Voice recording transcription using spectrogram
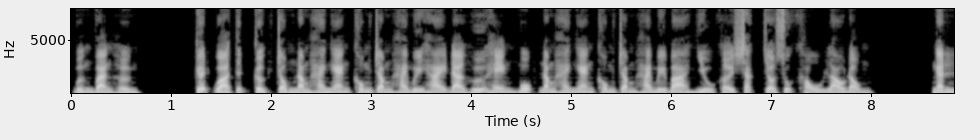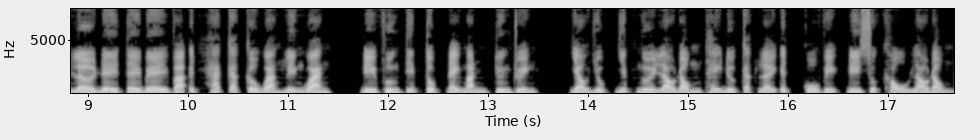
vững vàng hơn. Kết quả tích cực trong năm 2022 đã hứa hẹn một năm 2023 nhiều khởi sắc cho xuất khẩu lao động. Ngành LDTB và XH các cơ quan liên quan, địa phương tiếp tục đẩy mạnh tuyên truyền, giáo dục giúp người lao động thấy được các lợi ích của việc đi xuất khẩu lao động.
